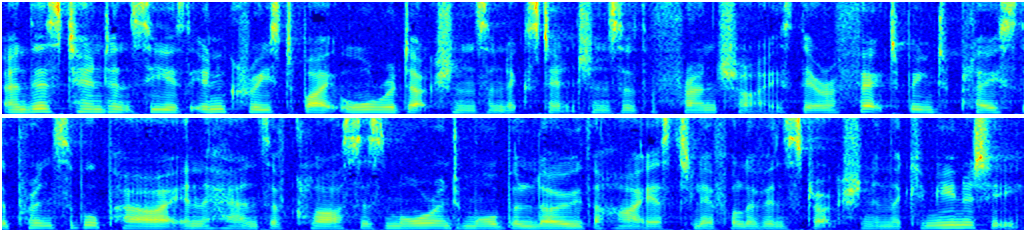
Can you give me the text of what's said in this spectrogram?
and this tendency is increased by all reductions and extensions of the franchise, their effect being to place the principal power in the hands of classes more and more below the highest level of instruction in the community.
